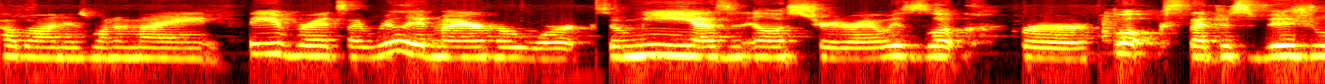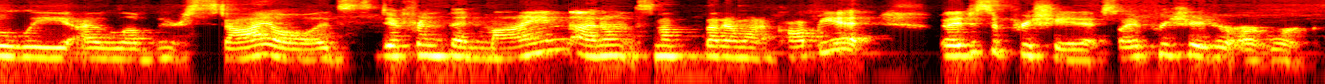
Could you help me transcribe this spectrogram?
Kaban is one of my favorites. I really admire her work. So, me as an illustrator, I always look for books that just visually I love their style. It's different than mine. I don't, it's not that I want to copy it, but I just appreciate it. So, I appreciate her artwork.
